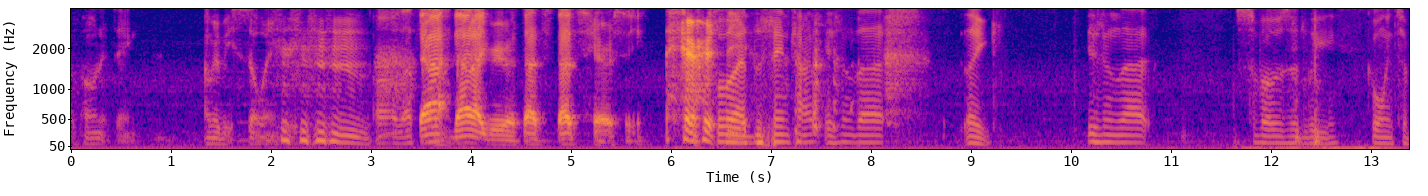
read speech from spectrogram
opponent thing, I'm gonna be so angry. Oh, that's that that I agree with. That's that's heresy. Heresy. But at the same time, isn't that like, isn't that supposedly going to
